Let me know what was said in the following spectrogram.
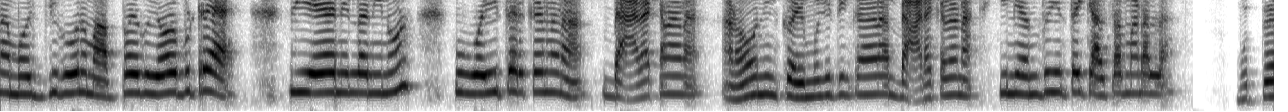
ನಮ್ಮ ಅಜ್ಜಿಗೂ ನಮ್ಮ ಅಪ್ಪಗೂ ಹೇಳ್ಬಿಟ್ರೆ ಏನಿಲ್ಲ ನೀನು ಒಯ್ತಾರ ಕಣ್ಣಣ್ಣ ಬ್ಯಾಡ ಕಣ್ಣಣ್ಣ ಅಣ್ಣೋ ನಿನ್ ಕೈ ಮುಗಿತೀನಿ ಕಣ್ಣಣ್ಣ ಬ್ಯಾಡ ಕಣ್ಣಣ್ಣ ಇನ್ನೆಂದೂ ಇಂಥ ಕೆಲಸ ಮಾಡಲ್ಲ ಮತ್ತೆ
